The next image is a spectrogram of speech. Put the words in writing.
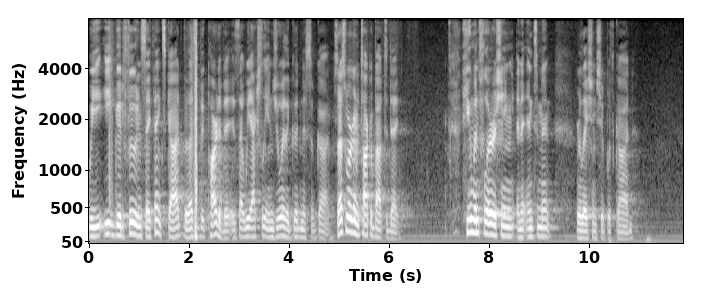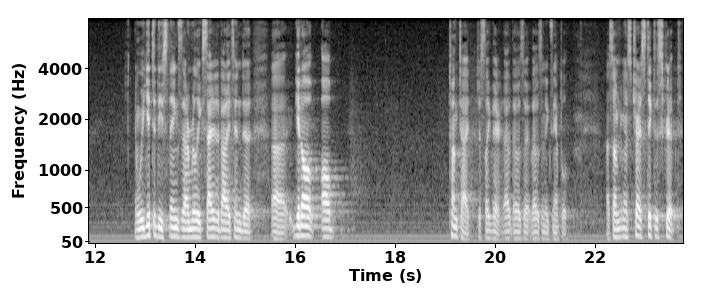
we eat good food and say, Thanks, God, though that's a big part of it, is that we actually enjoy the goodness of God. So that's what we're going to talk about today human flourishing in an intimate relationship with God. And we get to these things that I'm really excited about, I tend to uh, get all, all tongue tied, just like there. That, that, was, a, that was an example. Uh, so I'm going to try to stick to the script.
